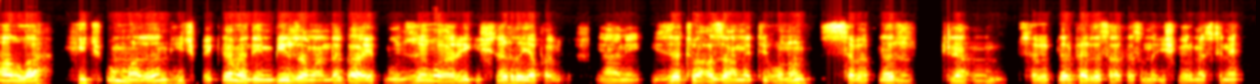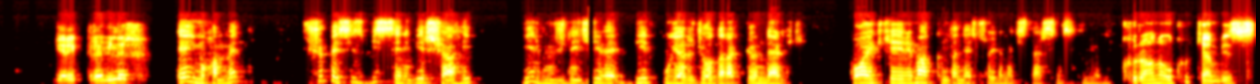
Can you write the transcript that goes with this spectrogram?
Allah hiç ummadığın, hiç beklemediğin bir zamanda gayet mucizevari işler de yapabilir. Yani izzet ve azameti onun sebepler plan, sebepler perdesi arkasında iş görmesini gerektirebilir. Ey Muhammed şüphesiz biz seni bir şahit, bir müjdeci ve bir uyarıcı olarak gönderdik. Bu ayet-i kerime hakkında ne söylemek istersiniz? Kur'an'ı okurken biz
